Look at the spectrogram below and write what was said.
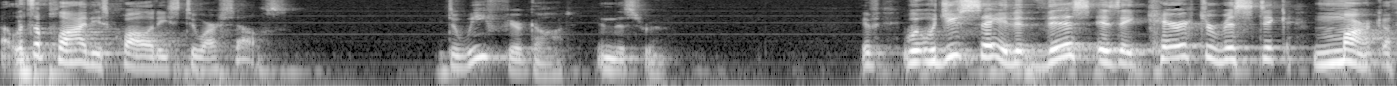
Uh, let's apply these qualities to ourselves. Do we fear God in this room? If, would you say that this is a characteristic mark of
